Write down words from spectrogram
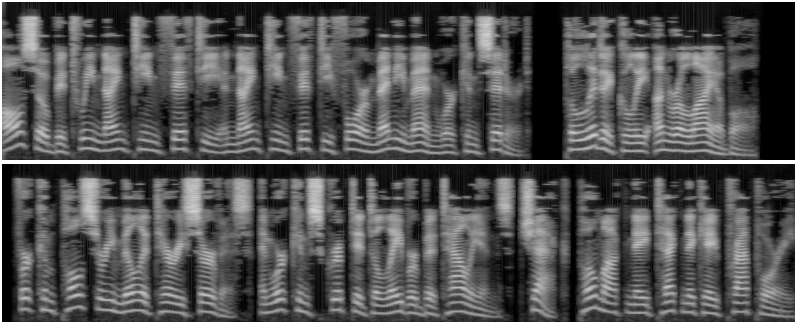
Also between 1950 and 1954 many men were considered «politically unreliable» for compulsory military service, and were conscripted to labor battalions Czech, Pomocné technické prapory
